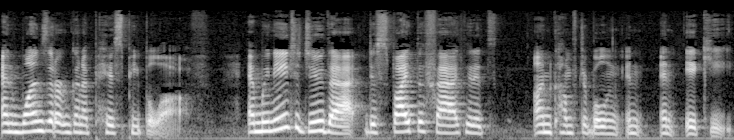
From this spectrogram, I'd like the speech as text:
and ones that are going to piss people off. And we need to do that despite the fact that it's uncomfortable and, and, and icky.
